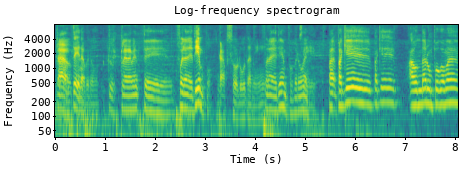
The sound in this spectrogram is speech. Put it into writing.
Claro, la tontera, fue- pero cl- claramente fuera de tiempo. absolutamente. Fuera de tiempo, pero Sí. bueno. ¿Para qué, pa qué ahondar un poco más?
